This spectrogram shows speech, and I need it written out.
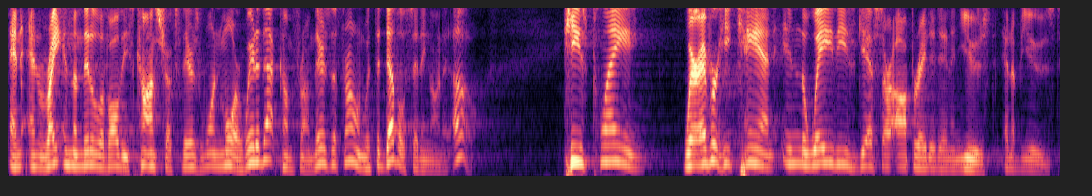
And, and right in the middle of all these constructs, there's one more. Where did that come from? There's a throne with the devil sitting on it. Oh. He's playing wherever he can in the way these gifts are operated in and used and abused.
